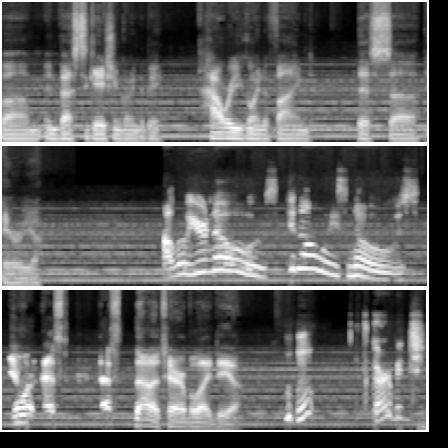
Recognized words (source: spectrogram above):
um, investigation going to be? How are you going to find this uh, area? Follow your nose. It always knows. You know what? That's that's not a terrible idea. It's garbage.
